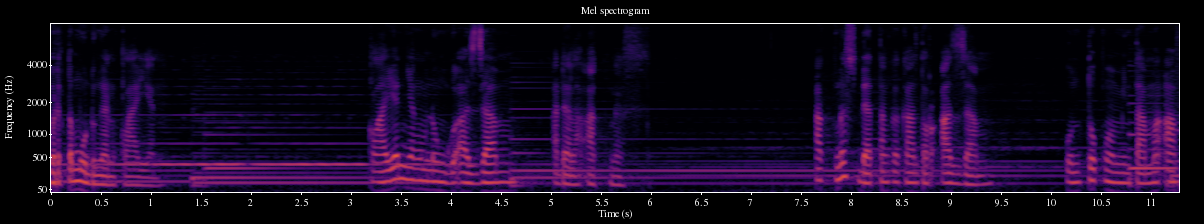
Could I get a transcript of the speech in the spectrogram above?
bertemu dengan klien. Klien yang menunggu Azam adalah Agnes. Agnes datang ke kantor Azam untuk meminta maaf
